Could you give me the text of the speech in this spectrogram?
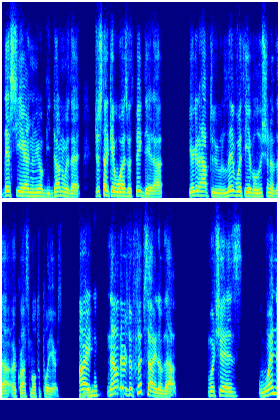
this year and then you'll be done with it. Just like it was with big data, you're going to have to live with the evolution of that across multiple years. All right, mm-hmm. now there's the flip side of that, which is when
